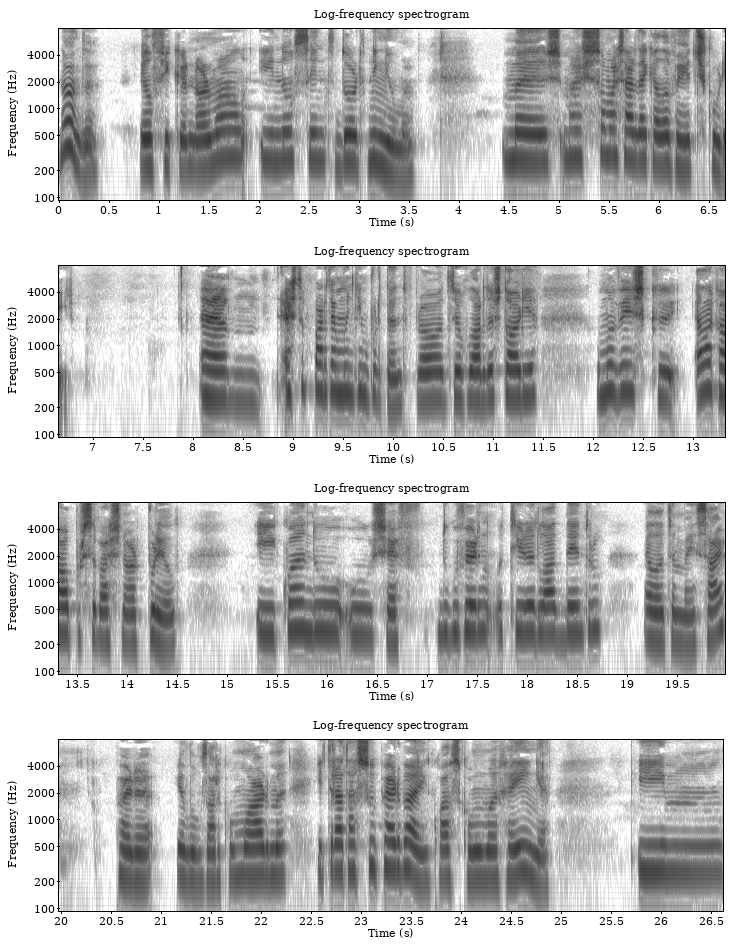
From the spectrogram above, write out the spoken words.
nada. Ele fica normal e não sente dor nenhuma. Mas, mas só mais tarde é que ela vem a descobrir. Um, esta parte é muito importante para o desenrolar da história, uma vez que ela acaba por se apaixonar por ele. E quando o chefe do governo o tira de lá de dentro, ela também sai para ele usar como arma e trata super bem, quase como uma rainha. E hum,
